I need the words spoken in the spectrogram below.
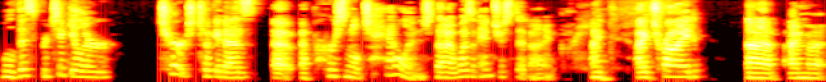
Well, this particular church took it as a, a personal challenge that I wasn't interested in. Great. I tried. Uh, I'm a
